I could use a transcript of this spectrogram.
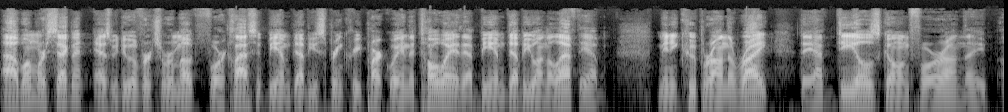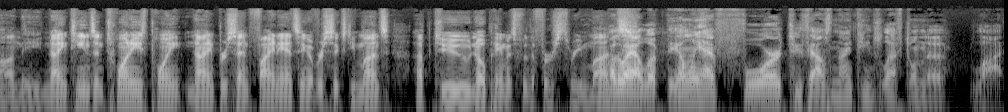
Uh, one more segment as we do a virtual remote for Classic BMW, Spring Creek Parkway and the Tollway. They have BMW on the left. They have Mini Cooper on the right. They have deals going for on the on the 19s and 20s, 0.9 percent financing over 60 months, up to no payments for the first three months. By the way, I looked. They only have four 2019s left on the lot.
